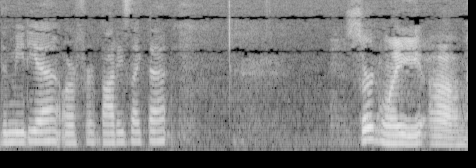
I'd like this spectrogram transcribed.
the media or for bodies like that? Certainly, um,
